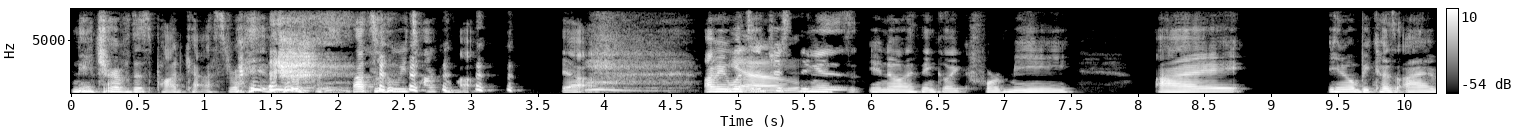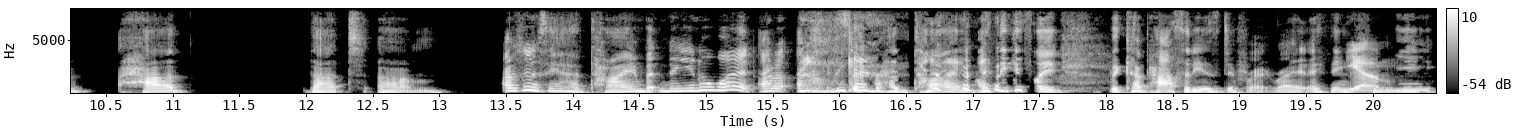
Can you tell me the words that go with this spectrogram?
nature of this podcast, right? That's what we talk about. Yeah. I mean, what's yeah. interesting is, you know, I think like for me, I, you know, because I've had that um I was going to say I had time, but no, you know what? I don't, I don't think I've had time. I think it's like the capacity is different, right? I think yeah. for me,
